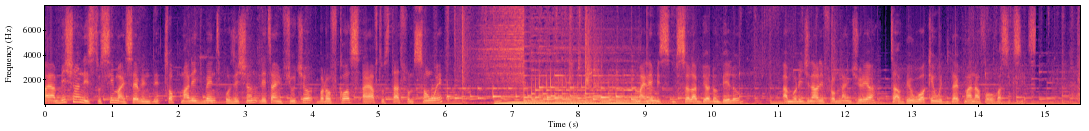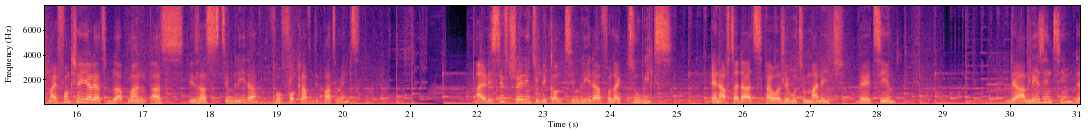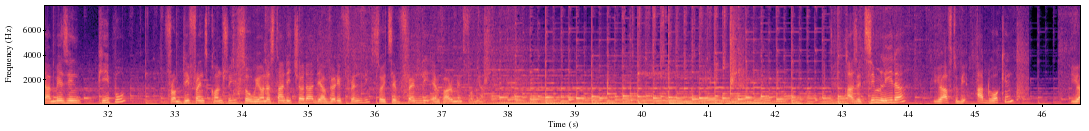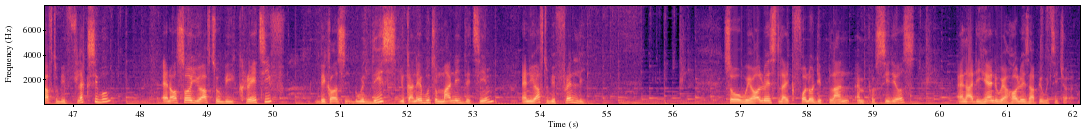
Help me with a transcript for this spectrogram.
My ambition is to see myself in the top management position later in future, but of course I have to start from somewhere. My name is Bisola Biodun Bello. I'm originally from Nigeria. I've been working with Bleckmann for over six years. My function here at Bleckmann as, is as team leader for Forecraft department. I received training to become team leader for like two weeks. And after that, I was able to manage the team. They are amazing team, they are amazing people from different countries, so we understand each other. They are very friendly, so it's a friendly environment for me as a team leader, you have to be hardworking, you have to be flexible, and also you have to be creative because with this, you can able to manage the team and you have to be friendly. So we always like follow the plan and procedures and at the end, we are always happy with each other.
